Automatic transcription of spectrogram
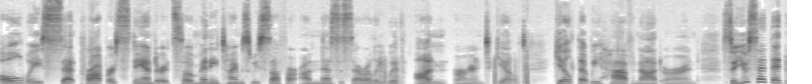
always set proper standards, so many times we suffer unnecessarily with unearned guilt, guilt that we have not earned. So you said that.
